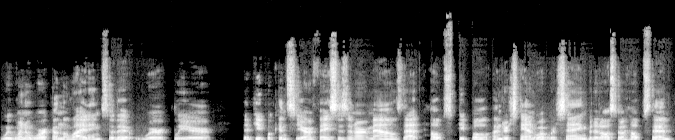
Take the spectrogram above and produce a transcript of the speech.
We want to work on the lighting so that we're clear that people can see our faces and our mouths. That helps people understand what we're saying, but it also helps them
